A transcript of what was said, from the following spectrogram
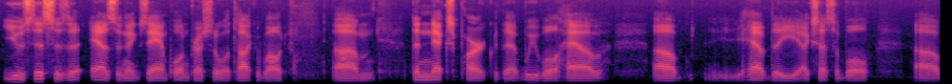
use this as, a, as an example. And Preston will talk about um, the next park that we will have uh, have the accessible uh,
